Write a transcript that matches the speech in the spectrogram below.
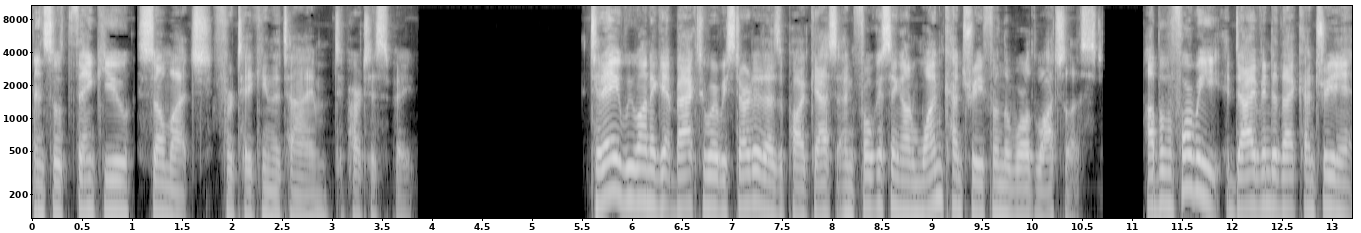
And so thank you so much for taking the time to participate. Today, we want to get back to where we started as a podcast and focusing on one country from the World Watch List. Uh, but before we dive into that country,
